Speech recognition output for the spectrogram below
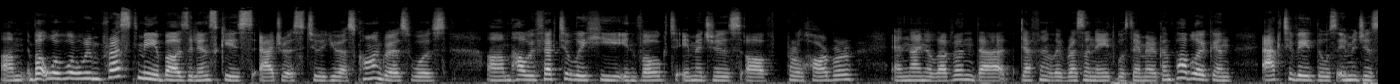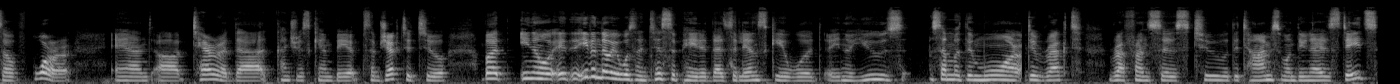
Um, but what, what, impressed me about Zelensky's address to U.S. Congress was um, how effectively he invoked images of Pearl Harbor and 9 11 that definitely resonate with the American public and activate those images of horror and uh, terror that countries can be subjected to. But you know, it, even though it was anticipated that Zelensky would you know use some of the more direct references to the times when the United States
